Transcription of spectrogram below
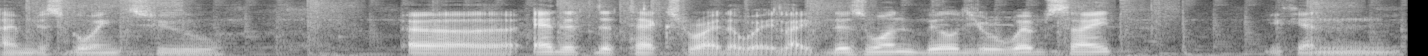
I'm just going to uh, edit the text right away. Like this one build your website. You can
